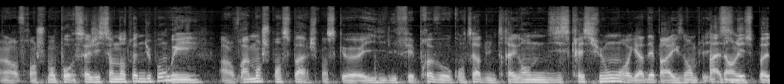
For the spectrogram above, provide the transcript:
Alors franchement, pour s'agissant d'Antoine Dupont? Oui. Alors vraiment, je pense pas. Je pense qu'il fait preuve au contraire d'une très grande discrétion. Regardez par exemple... Pas dans les spots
